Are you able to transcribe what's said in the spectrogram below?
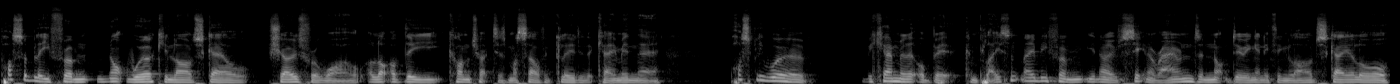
possibly from not working large scale shows for a while, a lot of the contractors, myself included, that came in there, possibly were became a little bit complacent maybe from you know sitting around and not doing anything large scale or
